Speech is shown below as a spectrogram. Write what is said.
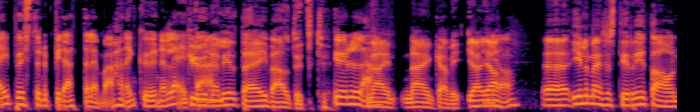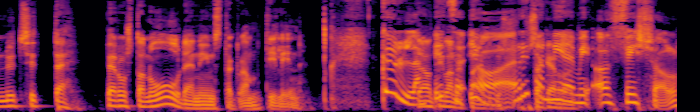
ei pystynyt pidättelemään hänen kyyneleitään. Kyyneliltä ei vältytty. Kyllä. Näin, näin kävi. Ja, ja Joo. ilmeisesti Rita on nyt sitten perustanut uuden Instagram-tilin. Kyllä, itse, joo, Rita. Niemi official.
